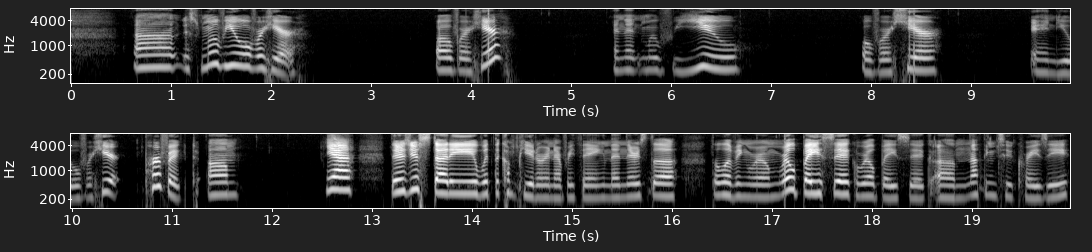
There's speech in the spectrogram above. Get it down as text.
uh, just move you over here. Over here. And then move you over here. And you over here. Perfect. Um, yeah, there's your study with the computer and everything. Then there's the, the living room. Real basic, real basic. Um, nothing too crazy.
